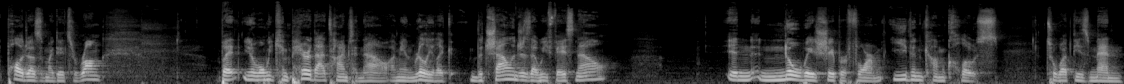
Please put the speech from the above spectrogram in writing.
apologize if my dates are wrong. But you know, when we compare that time to now, I mean, really, like the challenges that we face now, in no way, shape, or form, even come close to what these men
